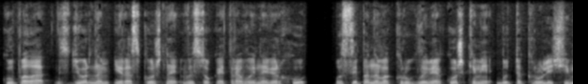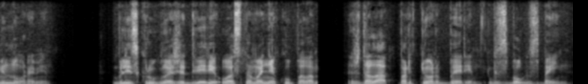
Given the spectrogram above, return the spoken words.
купола с дерном и роскошной высокой травой наверху, усыпанного круглыми окошками, будто кроличьими норами. Близ круглой же двери у основания купола ждала партнер Берри, Гсбок Сбейн.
